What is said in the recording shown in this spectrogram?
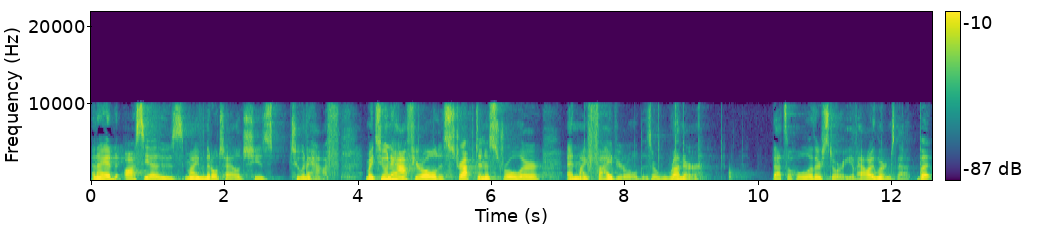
and I had Asia, who's my middle child. She's two and a half. My two and a half year old is strapped in a stroller, and my five year old is a runner. That's a whole other story of how I learned that. But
